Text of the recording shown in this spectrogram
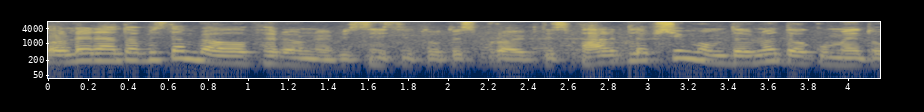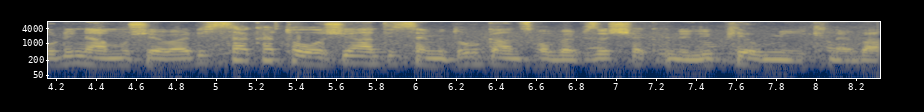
ტოლერანტობის და მრავალფეროვნების ინსტიტუტის პროექტის ფარგლებში მომდევნო დოკუმენტური ნამუშევარი საქართველოსი ანტისემიტურ განწყობებზე შექმნილი ფილმი იქნება.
